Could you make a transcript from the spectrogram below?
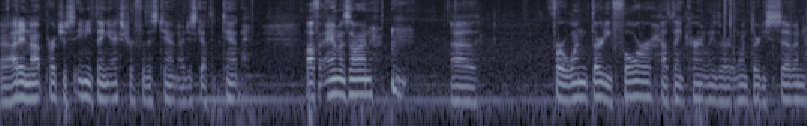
Uh, I did not purchase anything extra for this tent. I just got the tent off of Amazon uh, for 134. I think currently they're at 137.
